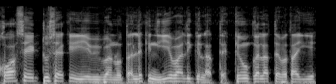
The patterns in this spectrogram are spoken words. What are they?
कॉस ए इंटू सेक ये भी वन होता है, लेकिन ये वाली गलत है। क्यों गलत है बताइए?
